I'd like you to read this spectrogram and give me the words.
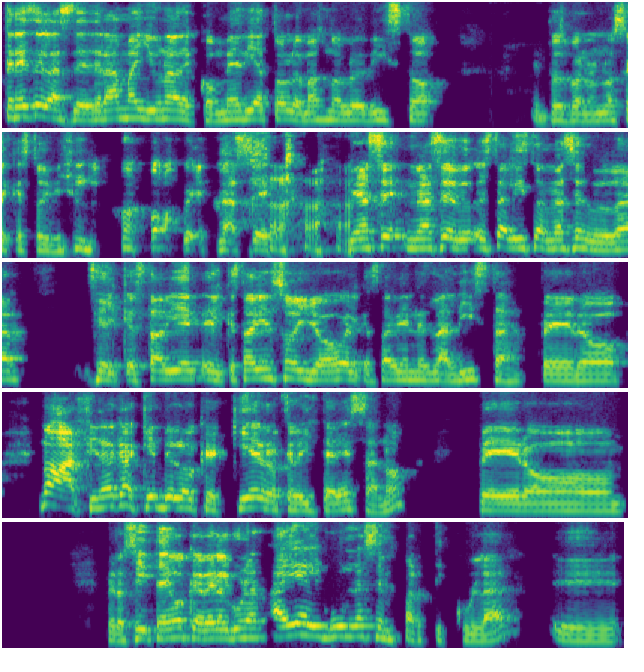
tres de las de drama y una de comedia, todo lo demás no lo he visto. Entonces, bueno, no sé qué estoy viendo. me, hace, me, hace, esta lista me hace dudar si el que está bien, el que está bien soy yo, el que está bien es la lista, pero no, al final cada quien ve lo que quiere, lo que le interesa, ¿no? Pero, pero sí, tengo que ver algunas, hay algunas en particular eh,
